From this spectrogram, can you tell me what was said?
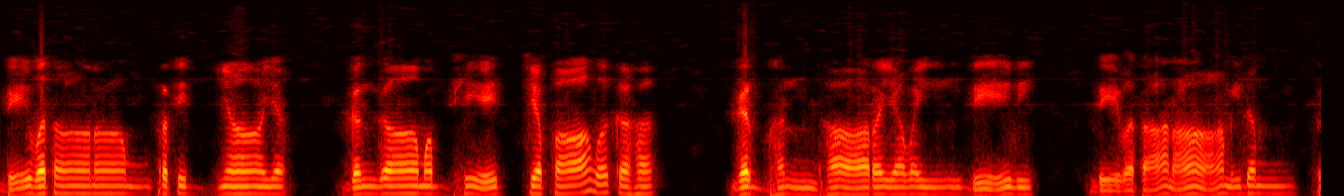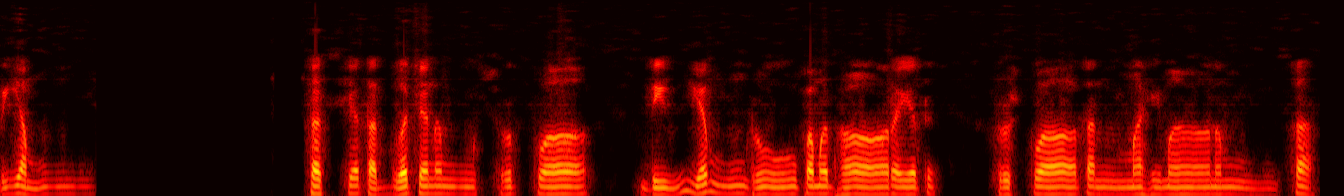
देवतानाम् प्रतिज्ञाय गङ्गामभ्येत्य पावकः गर्भम् धारय वै देवि देवतानामिदम् प्रियम्। तस्य तद्वचनम् श्रुत्वा दिव्यम् रूपमधारयत् दृष्ट्वा तन्महिमानम् स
